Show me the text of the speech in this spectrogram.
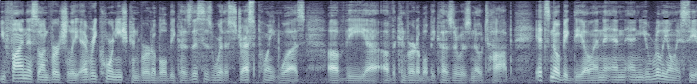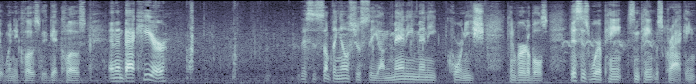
You find this on virtually every Corniche convertible because this is where the stress point was of the uh, of the convertible because there was no top. It's no big deal, and and and you really only see it when you close get close. And then back here, this is something else you'll see on many, many Corniche convertibles. This is where paint, some paint was cracking.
